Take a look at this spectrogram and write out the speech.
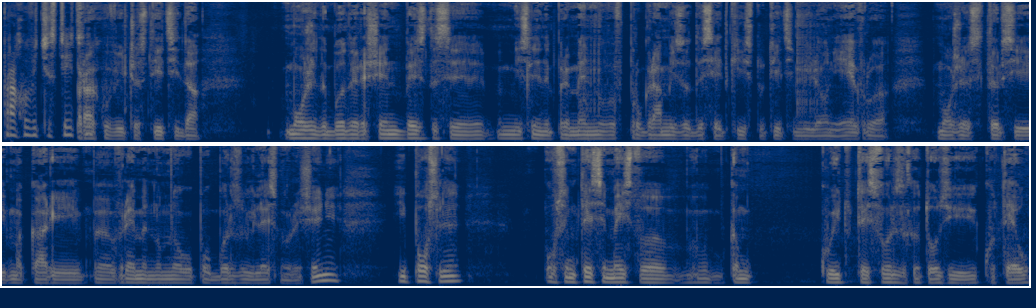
прахови частици. Прахови частици, да. Може да бъде решен без да се мисли непременно в програми за десетки и стотици милиони евро. Може да се търси, макар и временно, много по-бързо и лесно решение. И после 8-те семейства, към които те свързаха този котел,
